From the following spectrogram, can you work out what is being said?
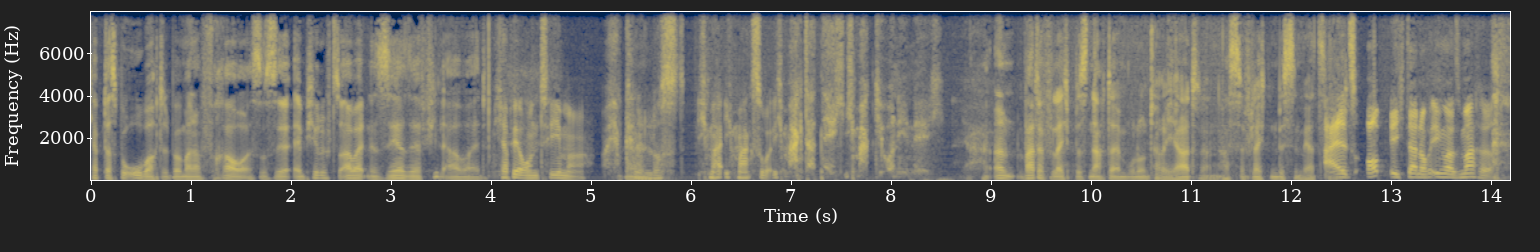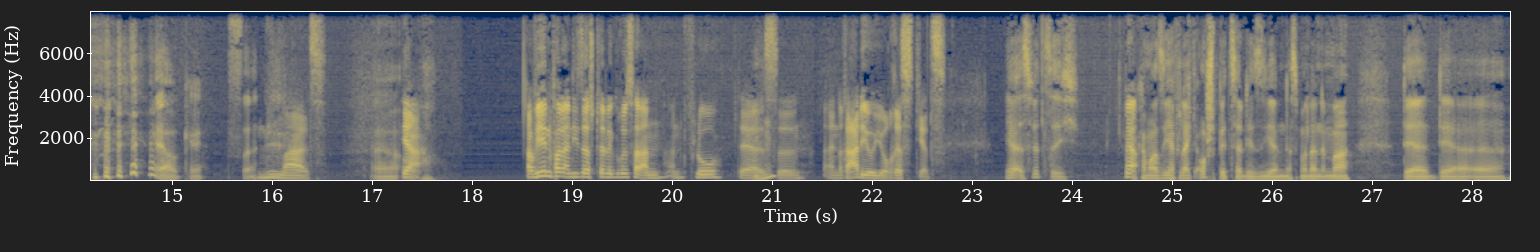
ich hab das beobachtet bei meiner Frau. Es ist sehr, empirisch zu arbeiten ist sehr, sehr viel Arbeit. Ich habe ja auch ein Thema. Ich habe keine Ja. Lust. Ich mag, ich mag so, ich mag das nicht. Ich mag die Uni nicht. Ja, ähm, warte vielleicht bis nach deinem Volontariat, dann hast du vielleicht ein bisschen mehr Zeit. Als ob ich da noch irgendwas mache. ja, okay. Das, äh, Niemals. äh, Ja. auch- Auf jeden Fall an dieser Stelle Grüße an, an Flo, der Mhm. ist äh, ein Radiojurist jetzt. Ja, ist witzig. Ja. Da kann man sich ja vielleicht auch spezialisieren, dass man dann immer der, der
